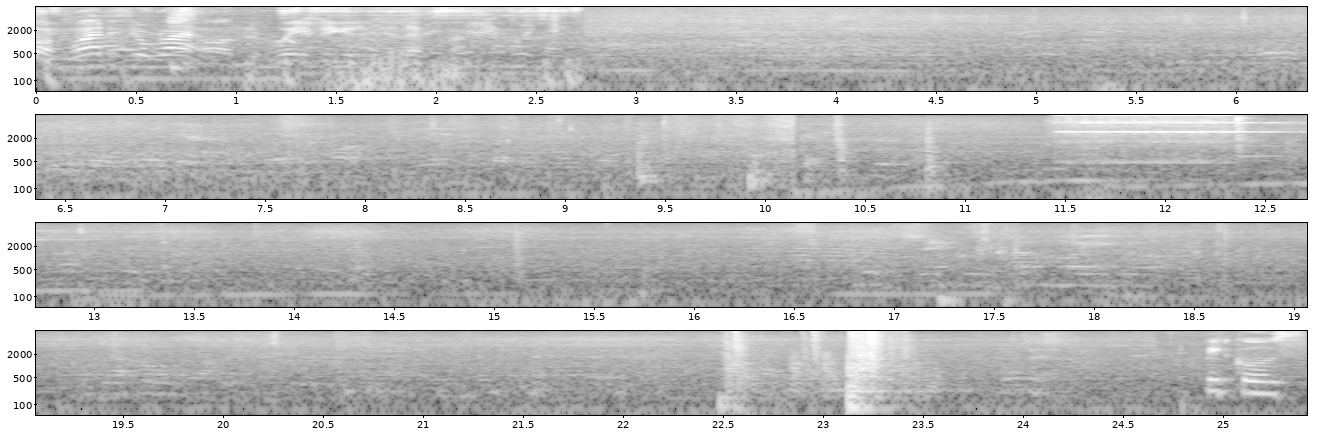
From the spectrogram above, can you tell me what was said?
Prof, why does your right arm look way bigger than your left one? because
